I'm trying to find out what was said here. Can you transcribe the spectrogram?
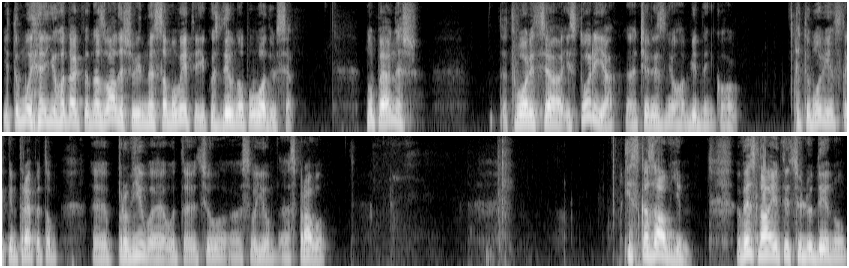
і тому його так назвали, що він несамовитий, якось дивно поводився. Ну, певне ж, твориться історія е, через нього, бідненького. І тому він з таким трепетом е, провів е, от е, цю е, свою е, справу. І сказав їм: ви знаєте цю людину,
